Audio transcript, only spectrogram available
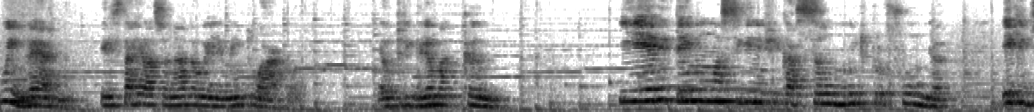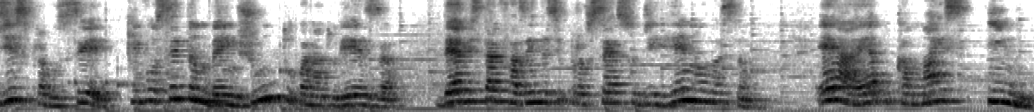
O inverno ele está relacionado ao elemento água, é o trigrama Kan. E ele tem uma significação muito profunda. Ele diz para você que você também, junto com a natureza, deve estar fazendo esse processo de renovação. É a época mais in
